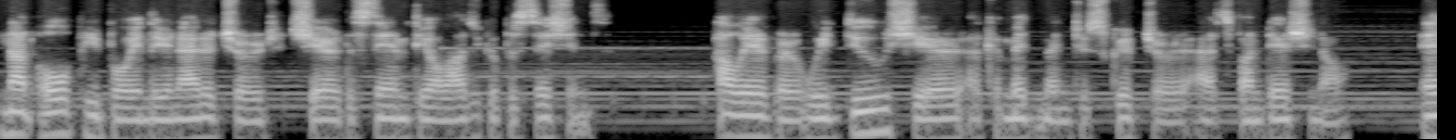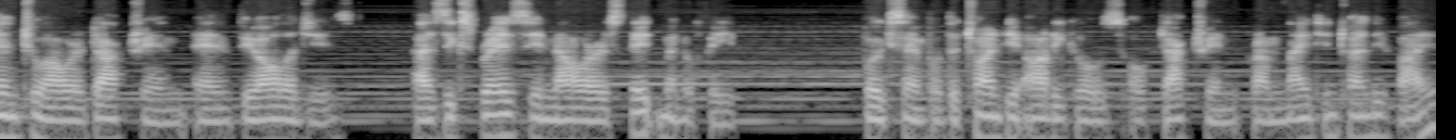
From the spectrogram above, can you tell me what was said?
Not all people in the United Church share the same theological positions. However, we do share a commitment to Scripture as foundational and to our doctrine and theologies as expressed in our statement of faith. For example, the 20 Articles of Doctrine from 1925,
